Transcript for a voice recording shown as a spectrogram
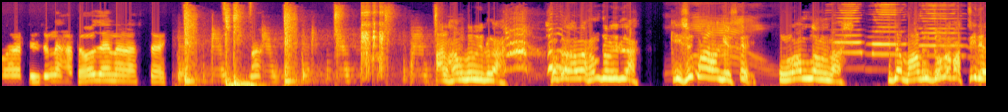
মারাটির জন্য হাঁটাও যায় না রাস্তায়। আলহামদুলিল্লাহ। শুকর আলহামদুলিল্লাহ কিছু পাওয়া গেছে। রমজান মাস। এটা মানুষজন পাচ্ছি রে।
